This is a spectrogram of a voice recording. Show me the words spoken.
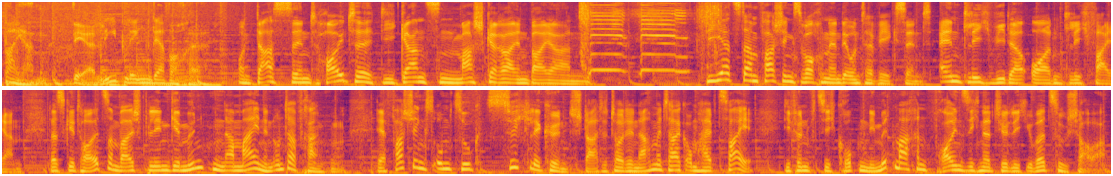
Bayern, der Liebling der Woche. Und das sind heute die ganzen Maschkerer in Bayern die jetzt am Faschingswochenende unterwegs sind, endlich wieder ordentlich feiern. Das geht heute zum Beispiel in Gemünden am Main in Unterfranken. Der Faschingsumzug Süchlekünd startet heute Nachmittag um halb zwei. Die 50 Gruppen, die mitmachen, freuen sich natürlich über Zuschauer.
